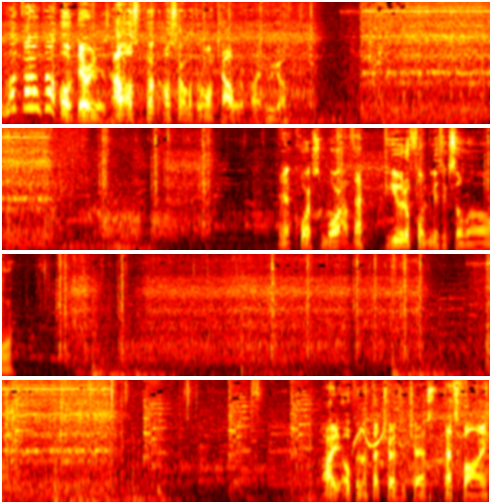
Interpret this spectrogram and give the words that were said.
Look at him go! Oh, there it is. I, I, was, talk, I was talking about the wrong tower. Alright, here we go. And of course, more of that beautiful music saloon. I already opened up that treasure chest. That's fine.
